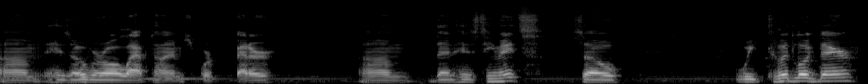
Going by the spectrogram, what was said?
Um, his overall lap times were better um, than his teammates, so we could look there.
